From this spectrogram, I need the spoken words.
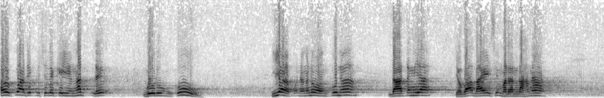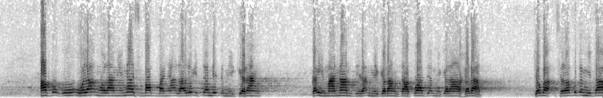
Aku adikku seleke ingat le gurungku. Ya, pun nang anu na datang ya coba baik si merendahna. Apa ku ulang ngulangina sebab banyak lalu itu dia pemikiran keimanan, tidak pemikiran takwa, tidak pemikiran akhirat. Coba selalu kita.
